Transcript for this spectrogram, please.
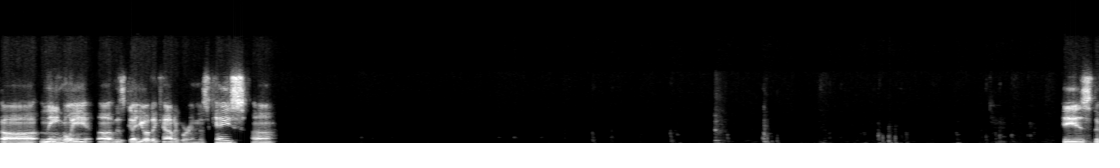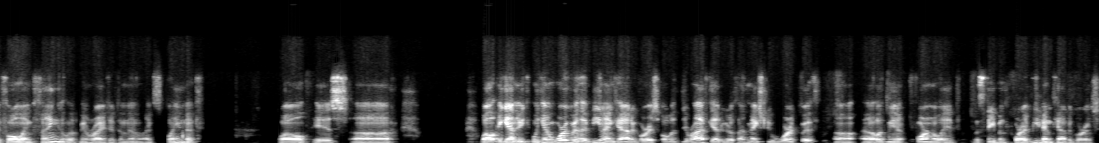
Uh, namely, uh, this Gaiotto category in this case, is the following thing. Let me write it and then I'll explain it. Well, is, uh, well, again, we, we can work with abelian categories or with derived categories. Let me actually work with, uh, uh, let me formulate the statement for abelian categories.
